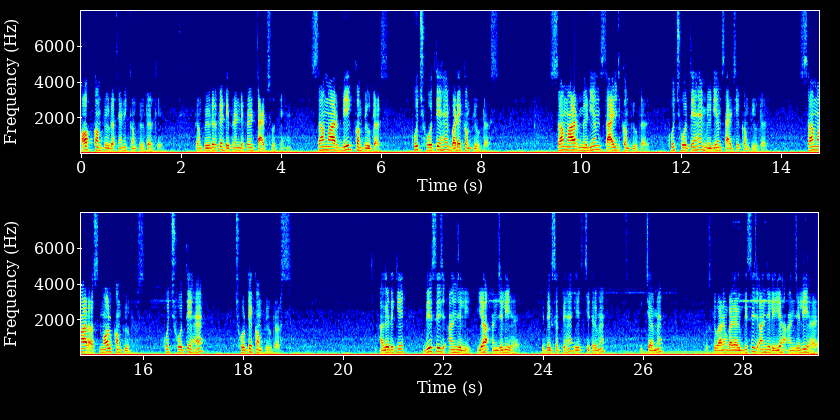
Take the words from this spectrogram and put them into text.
ऑफ़ कंप्यूटर्स यानी कंप्यूटर के। कंप्यूटर के डिफरेंट डिफरेंट टाइप्स होते हैं। सम आर बिग कंप्यूटर्स कुछ होते हैं बड़े computers some are medium size computer कुछ होते हैं मीडियम साइज़ के computer some are small computers कुछ होते हैं छोटे कंप्यूटर्स आगे देखिए दिस इज़ अंजलि यह अंजलि है। ये देख सकते हैं ये चित्र में पिक्चर में। उसके बारे में कहा जाएगा दिस इज़ अंजलि यह अंजलि है।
